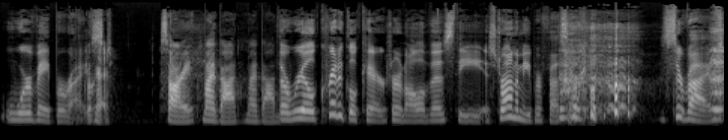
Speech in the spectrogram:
were vaporized. okay. Sorry. My bad. My bad. The real critical character in all of this, the astronomy professor, survived.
